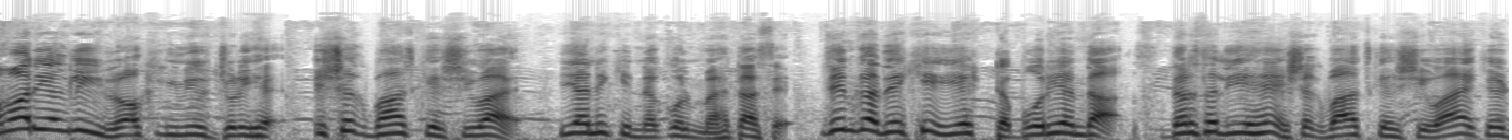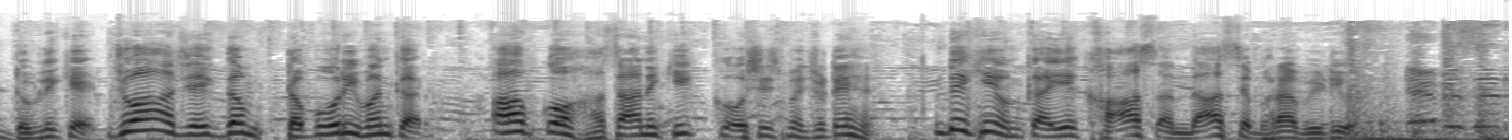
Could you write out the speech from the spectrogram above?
हमारी अगली रॉकिंग न्यूज़ जुड़ी है इशकबाज के शिवाय, यानी कि नकुल मेहता से, जिनका देखिए ये टपोरी अंदाज। दरअसल ये है इशकबाज के शिवाय के डुप्लीकेट, जो आज एकदम टपोरी बनकर आपको हंसाने की कोशिश में जुटे हैं। देखिए उनका ये खास अंदाज से भरा वीडियो।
